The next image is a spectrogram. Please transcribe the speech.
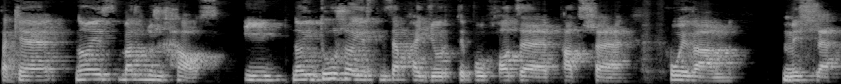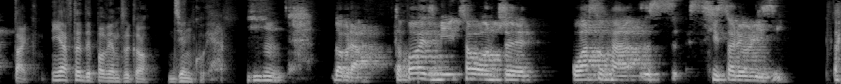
Takie, no jest bardzo duży chaos. I, no i dużo jest zapchaj dziur typu chodzę, patrzę, pływam, myślę. Tak, ja wtedy powiem tylko dziękuję. Mhm. Dobra, to powiedz mi, co łączy Łasucha z, z historią Lizji?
